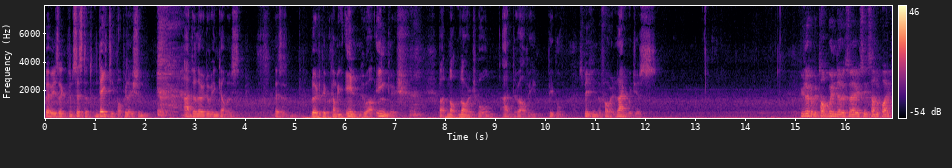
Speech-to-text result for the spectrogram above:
there is a consistent native population and a load of incomers. There's a load of people coming in who are English, but not Norwich born, and there are people speaking the foreign languages. If you look at the top windows there, you see some are quite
